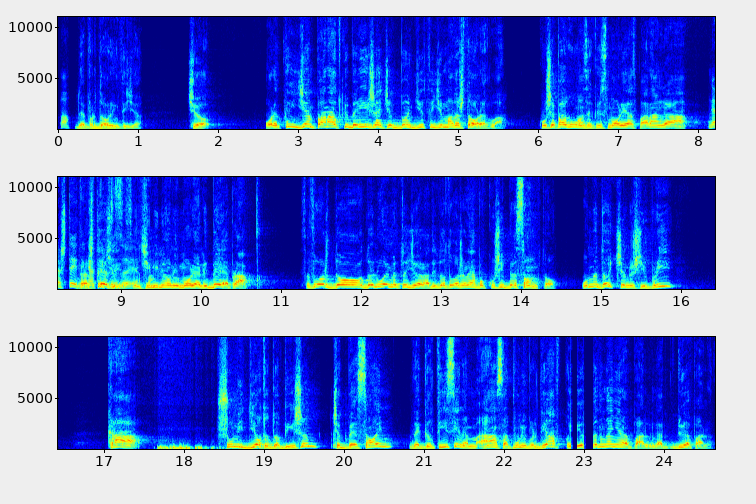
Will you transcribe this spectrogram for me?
do e përdorin këtë gjë. Që ore ku i gjen parat ky Berisha që bën gjithë këtë gjë madhështore vëlla? Kush e paguan se ky s'mori as para nga nga shteti, nga shteti, se 100 milionët i mori Alibeaj, pra. Se thua do do luajë me këto gjëra, ti do thua Rama, po kush i beson këto? Unë mendoj që në Shqipëri Ka shumë idiotë të dobishëm që besojnë dhe gëlltisin e hanë sapunin për djathë, po jo vetëm nga njëra palë, nga të dyja palët.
